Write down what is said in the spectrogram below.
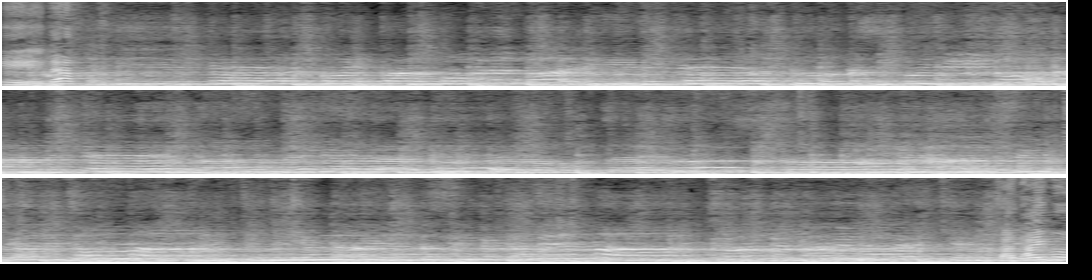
시작. 자, 다이브.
